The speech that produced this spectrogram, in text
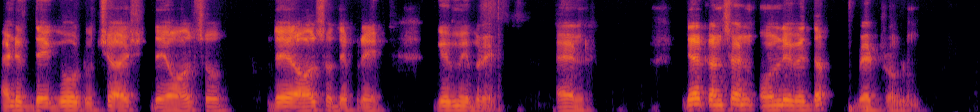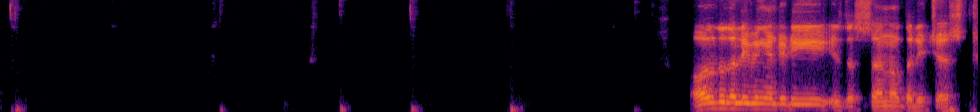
and if they go to church, they also there also they pray, give me bread, and they are concerned only with the bread problem. Although the living entity is the son of the richest,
